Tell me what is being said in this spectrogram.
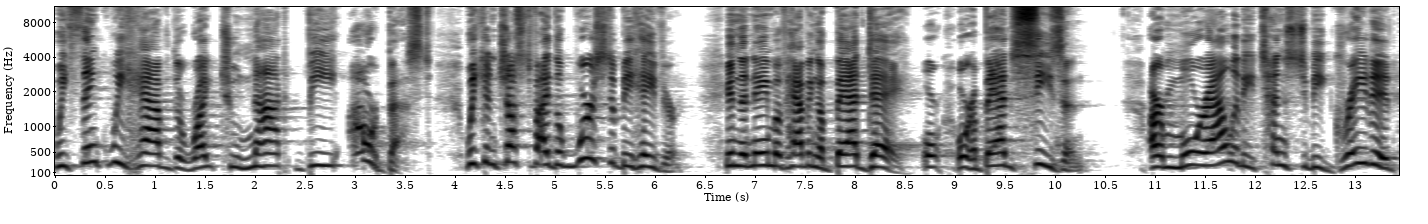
we think we have the right to not be our best. We can justify the worst of behavior in the name of having a bad day or, or a bad season our morality tends to be graded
